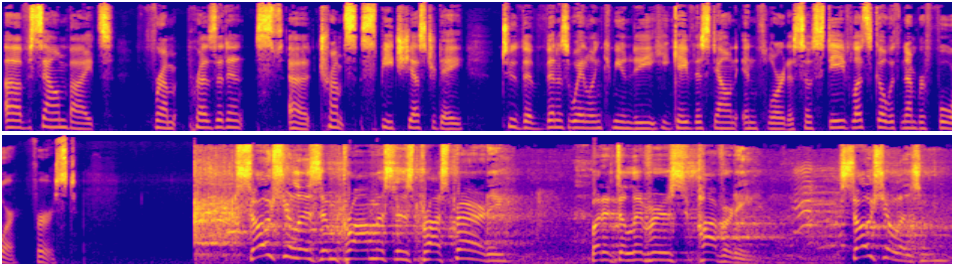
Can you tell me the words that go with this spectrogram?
of sound bites from President uh, Trump's speech yesterday to the Venezuelan community. He gave this down in Florida. So, Steve, let's go with number four first. Socialism promises prosperity, but it delivers poverty. Socialism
